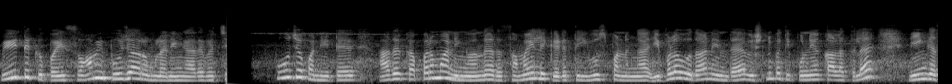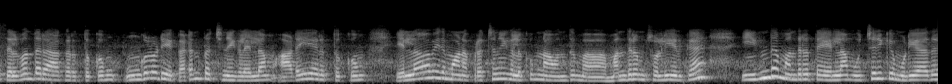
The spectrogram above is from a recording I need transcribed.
வீட்டுக்கு போய் சுவாமி பூஜா ரூமில் நீங்கள் அதை வச்சு பூஜை பண்ணிவிட்டு அதுக்கப்புறமா நீங்கள் வந்து அதை சமையலுக்கு எடுத்து யூஸ் பண்ணுங்கள் இவ்வளவு தான் இந்த விஷ்ணுபதி புண்ணிய காலத்தில் நீங்கள் செல்வந்தர் ஆகிறதுக்கும் உங்களுடைய கடன் பிரச்சனைகள் எல்லாம் அடையிறதுக்கும் எல்லா விதமான பிரச்சனைகளுக்கும் நான் வந்து ம மந்திரம் சொல்லியிருக்கேன். இந்த மந்திரத்தை எல்லாம் உச்சரிக்க முடியாது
